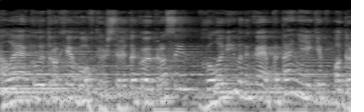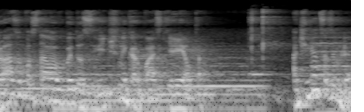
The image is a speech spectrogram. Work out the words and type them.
Але коли трохи оговтуєшся від такої краси, в голові виникає питання, яке б одразу поставив би досвідчений карпатський ріелтор. А чия це земля?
